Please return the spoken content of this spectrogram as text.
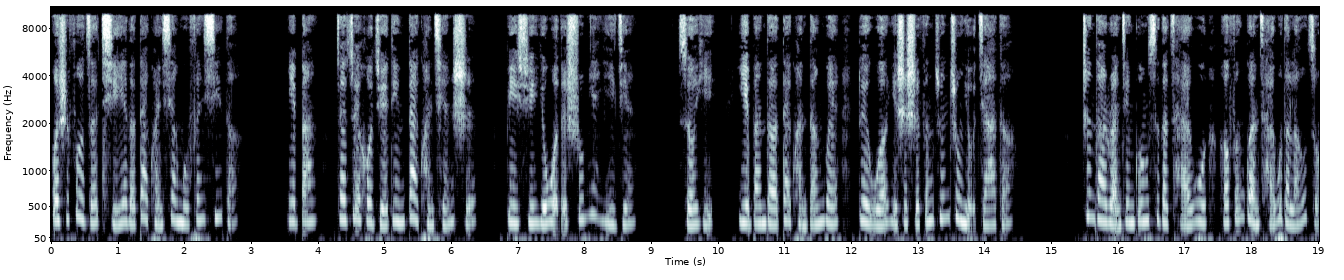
我是负责企业的贷款项目分析的，一般在最后决定贷款前时，必须有我的书面意见，所以。一般的贷款单位对我也是十分尊重有加的。正大软件公司的财务和分管财务的老总，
